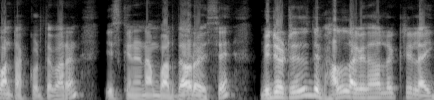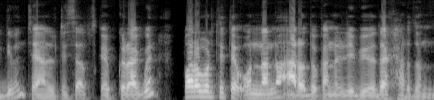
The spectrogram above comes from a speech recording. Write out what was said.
কন্ট্যাক্ট করতে পারেন, স্ক্রিনে নাম্বার দেওয়া রয়েছে। ভিডিওটি যদি ভালো লাগে তাহলে একটি লাইক দিবেন, চ্যানেলটি সাবস্ক্রাইব করে রাখবেন, পরবর্তীতে অন্যান্য আরও দোকানের রিভিউ দেখার জন্য।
